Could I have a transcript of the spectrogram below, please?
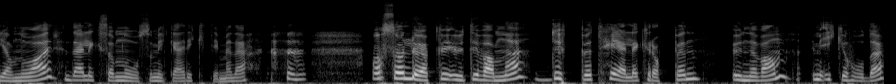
januar. Det er liksom noe som ikke er riktig med det. og så løp vi ut i vannet, dyppet hele kroppen under vann, men ikke hodet.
